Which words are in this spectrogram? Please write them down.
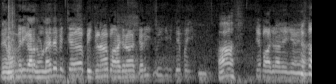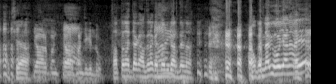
ਤੇ ਹੁਣ ਮੇਰੀ ਗੱਲ ਸੁਣ ਲੈ ਇਹਦੇ ਵਿੱਚ ਬੀਜਣਾ ਬਾਜਰਾ ਚਰੀ ਚੂਰੀ ਜੀ ਵਿੱਚੇ ਪਈ। ਹਾਂ। ਇਹ ਬਾਜਰਾ ਲੈ ਕੇ ਆਏ ਆ। ਅੱਛਾ। 4 5 4 5 ਕਿਲੋ। ਸੱਤ ਨਾਜਾ ਕਰ ਦੇਣਾ ਗੰਨਾ ਵੀ ਕਰ ਦੇਣਾ। ਆਹ ਗੰਨਾ ਵੀ ਹੋ ਜਾਣਾ ਏ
